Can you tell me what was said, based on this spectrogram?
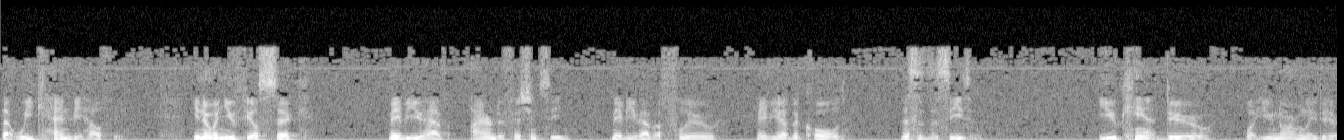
that we can be healthy. You know, when you feel sick, maybe you have iron deficiency, maybe you have a flu, maybe you have the cold. This is the season. You can't do what you normally do.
